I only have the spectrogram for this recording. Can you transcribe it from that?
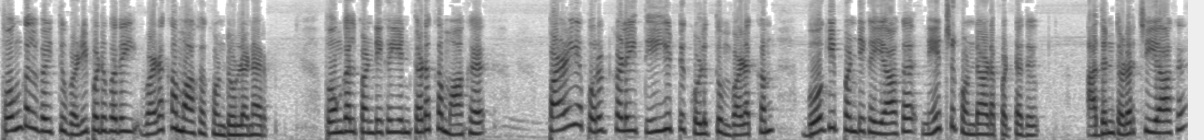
பொங்கல் வைத்து வழிபடுவதை வழக்கமாக கொண்டுள்ளனர். பொங்கல் பண்டிகையின் தொடக்கமாக பழைய பொருட்களை தீயிட்டு கொளுத்தும் வழக்கம் போகி பண்டிகையாக நேற்று கொண்டாடப்பட்டது. அதன் தொடர்ச்சியாக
